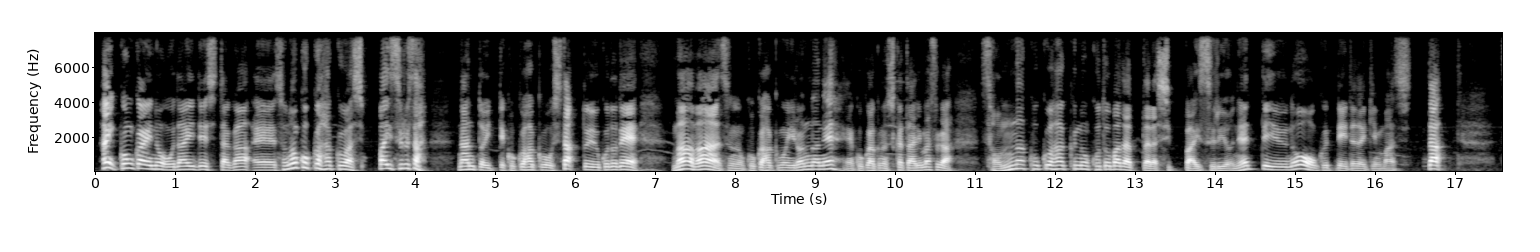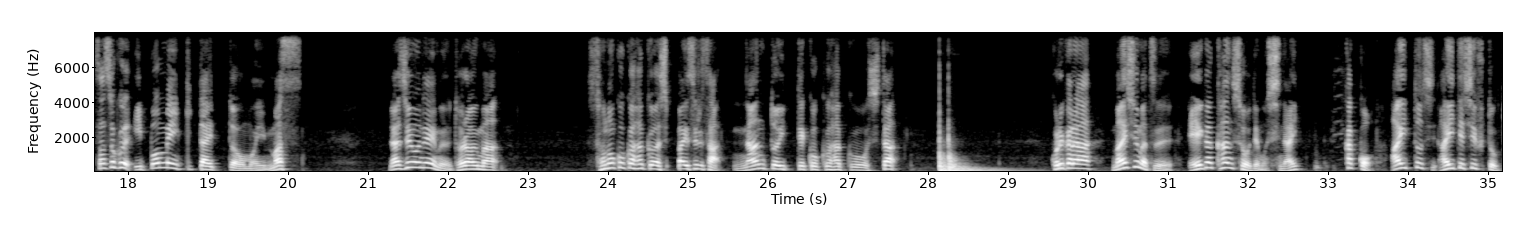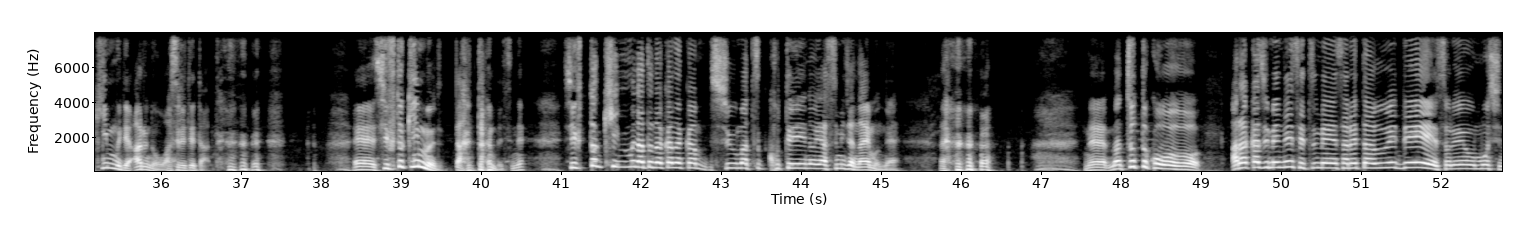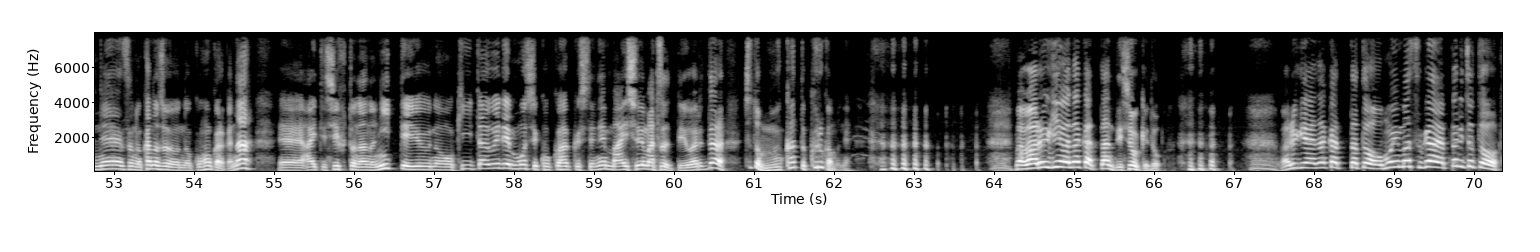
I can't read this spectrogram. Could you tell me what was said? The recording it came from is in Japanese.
はい、今回のお題でしたが、えーその告白は失敗するさ。なんと言って告白をしたということで、まあまあ、その告白もいろんなね、告白の仕方ありますが、そんな告白の言葉だったら失敗するよねっていうのを送っていただきました。早速、1本目いきたいと思います。ラジオネームトラウマ。その告白は失敗するさ。なんと言って告白をした。これから毎週末映画鑑賞でもしない？かっこ相手シフト勤務であるのを忘れてた。えーシフト勤務だったんですね。シフト勤務だとなかなか週末固定の休みじゃないもんね。ねまあちょっとこう、あらかじめね、説明された上で、それをもしね、その彼女の方からかな、えー相手シフトなのにっていうのを聞いた上でもし告白してね、毎週末って言われたら、ちょっとムカッとくるかもね。まあ悪気はなかったんでしょうけど。悪気はなかったとは思いますが、やっぱりちょっと、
